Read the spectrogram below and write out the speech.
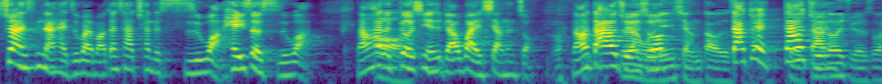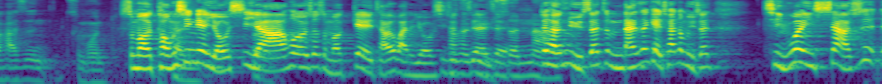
虽然是男孩子外貌，但是他穿的丝袜，黑色丝袜，然后他的哦个性也是比较外向那种，然后大家都觉得说联想到的，大家对大家对觉得都会觉得说他是什么什么同性恋游戏啊，或者说什么 gay 才会玩的游戏，就很之类的，女生啊，对，很女生，怎么男生可以穿那么女生？请问一下，就是。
